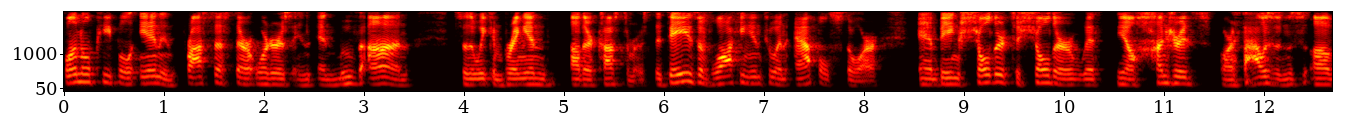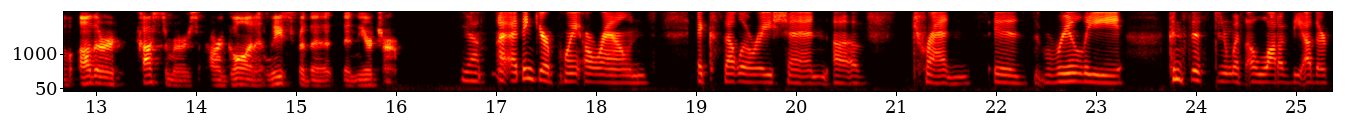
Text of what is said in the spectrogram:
funnel people in and process their orders and, and move on so that we can bring in other customers. The days of walking into an Apple store and being shoulder to shoulder with you know hundreds or thousands of other customers are gone, at least for the, the near term. Yeah, I think your point around acceleration of trends is really consistent with a lot of the other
